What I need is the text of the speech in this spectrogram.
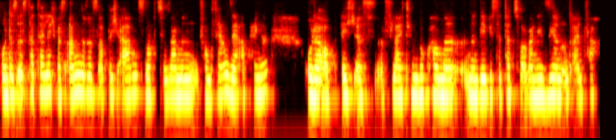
und es ist tatsächlich was anderes, ob ich abends noch zusammen vom Fernseher abhänge oder ob ich es vielleicht hinbekomme, einen Babysitter zu organisieren und einfach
